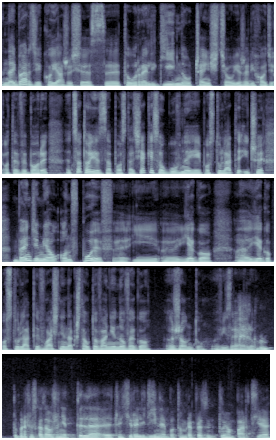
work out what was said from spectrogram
najbardziej kojarzy się z tą religijną częścią, jeżeli chodzi o te wybory. Co to jest za postać? Jakie są główne jej postulaty i czy będzie miał on wpływ e, i e, jego, e, jego postulaty właśnie na kształtowanie nowego rządu w Izraelu? Tu bym- raczej wskazał, że nie tyle y, części religijne, bo tam reprezentują partie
